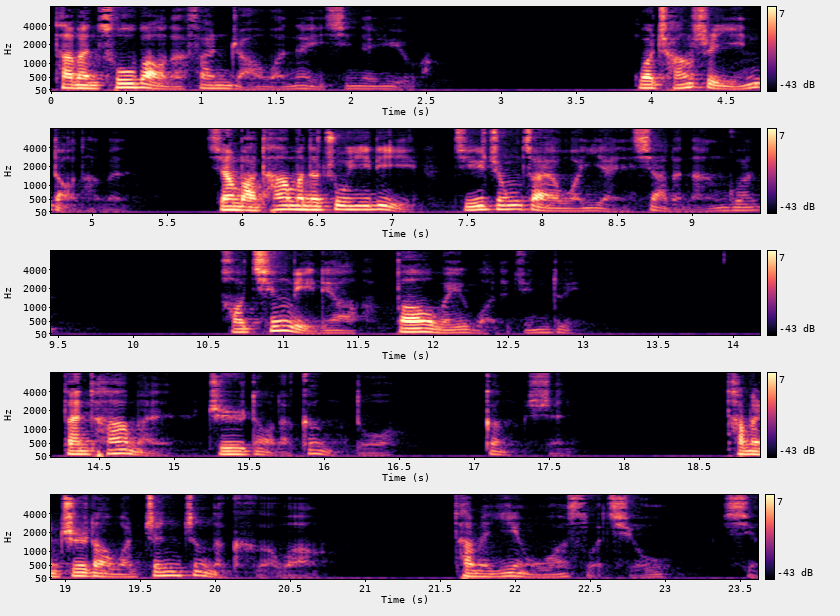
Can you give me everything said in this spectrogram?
他们粗暴的翻找我内心的欲望。我尝试引导他们，想把他们的注意力。集中在我眼下的难关，好清理掉包围我的军队。但他们知道的更多、更深，他们知道我真正的渴望，他们应我所求行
